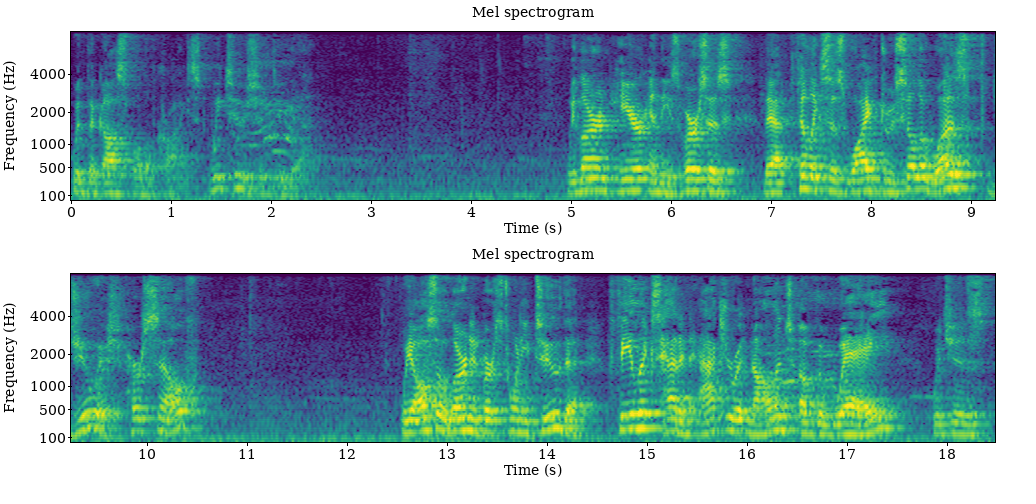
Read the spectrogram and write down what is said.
with the gospel of Christ. We too should do that. We learn here in these verses that Felix's wife Drusilla was Jewish herself. We also learn in verse 22 that Felix had an accurate knowledge of the way, which is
